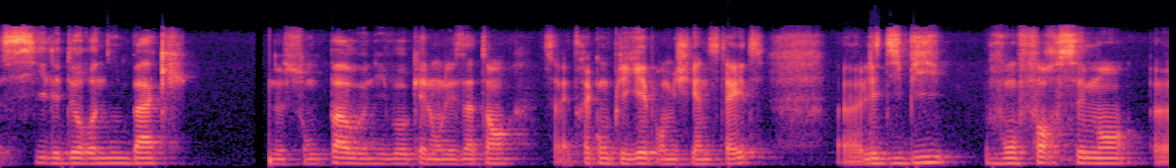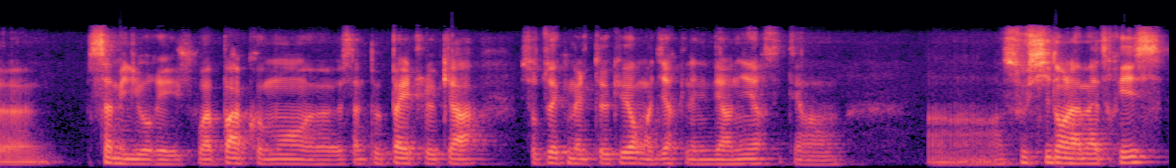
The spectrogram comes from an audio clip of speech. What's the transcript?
si les deux running backs ne sont pas au niveau auquel on les attend, ça va être très compliqué pour Michigan State. les DB vont forcément s'améliorer. Je vois pas comment ça ne peut pas être le cas. Surtout avec Mel Tucker, on va dire que l'année dernière, c'était un, souci dans la matrice.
